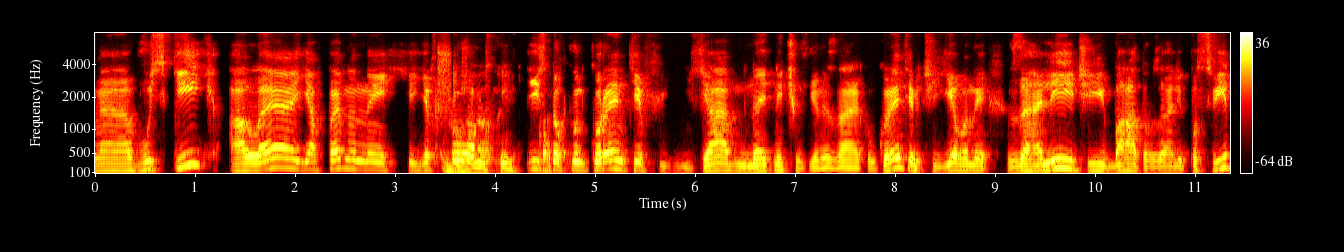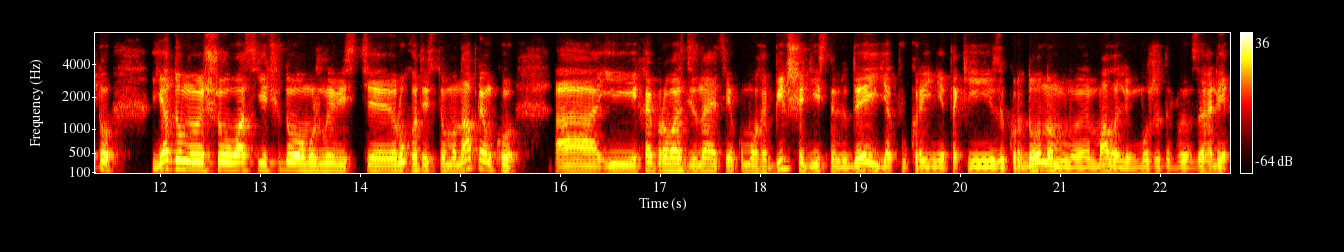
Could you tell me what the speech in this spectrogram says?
е, вузький, але я впевнений, якщо дійсно конкурентів я навіть не чув. Я не знаю конкурентів, чи є вони взагалі, чи їх багато взагалі по світу. Я думаю, що у вас є чудова можливість е, рухатись в цьому напрямку. А, і хай про вас дізнається якомога більше дійсно людей, як в Україні, так і за кордоном. Е, Мало лі, можете ви взагалі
